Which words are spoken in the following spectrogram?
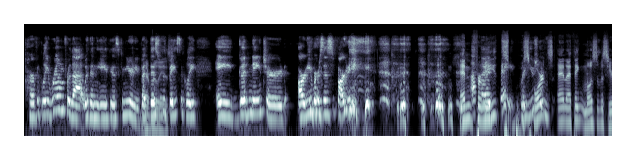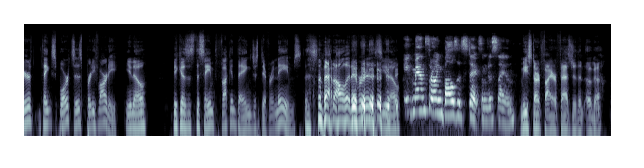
perfectly room for that within the atheist community, but this really was is. basically a good-natured Artie versus Farty. and for Uh, me, debate, sp- but should- sports, and I think most of us here think sports is pretty farty. You know. Because it's the same fucking thing, just different names. That's about all it ever is, you know. Caveman throwing balls at sticks. I'm just saying. Me start fire faster than Uga.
